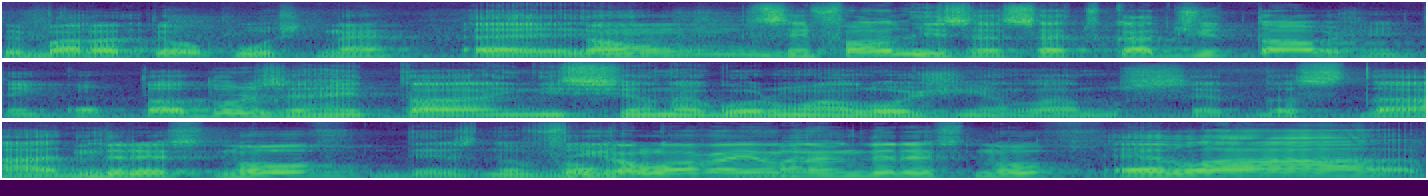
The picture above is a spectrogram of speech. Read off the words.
você barateia o custo, né? É, então, e sem falar nisso, é certificado digital. A gente tem computadores, a gente está iniciando agora uma lojinha lá no centro da cidade. endereço novo. Endereço novo. Diga logo aí onde é o endereço novo. É lá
